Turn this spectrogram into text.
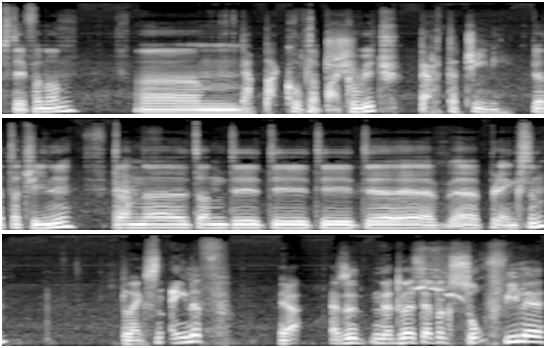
Stefanon, ähm, Tabakovic. Tabakovic, Bertaccini. Bertaccini, dann, äh, dann die, die, die, die äh, Blankson. Langston Einef. Ja, also du hast einfach so viele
